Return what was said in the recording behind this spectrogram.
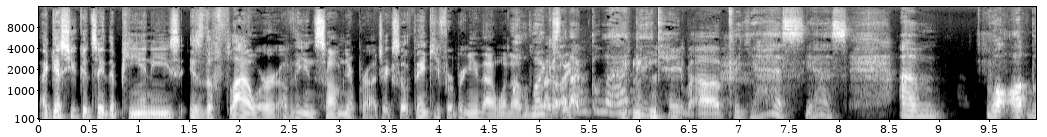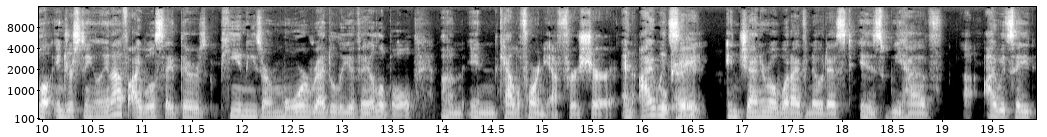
i guess you could say the peonies is the flower of the insomnia project so thank you for bringing that one up Oh my leslie god, I'm glad they came up. Yes, yes. Um, well, uh, well. Interestingly enough, I will say there's peonies are more readily available um, in California for sure. And I would say, in general, what I've noticed is we have, uh, I would say,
